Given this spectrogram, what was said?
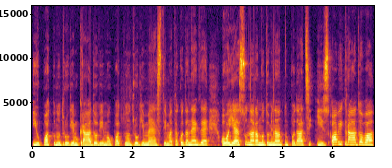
i u potpuno drugim gradovima, u potpuno drugim mestima, tako da negde ovo jesu naravno dominantno podaci iz ovih gradova,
